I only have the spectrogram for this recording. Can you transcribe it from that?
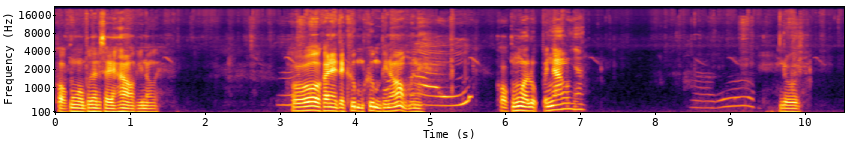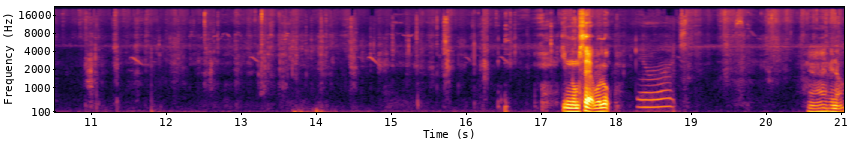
ขอกงัวเพื่อนใส่ห้าวพี่น้องเอ้ยโอ้ใครในแต่คึมคึมพี่น้องมันนี่ขอกงัวลูกไปย่างลูกย่างหาลูกโดย กินนมแสบบ่ลูกเยอะอ่าพี่น้อง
